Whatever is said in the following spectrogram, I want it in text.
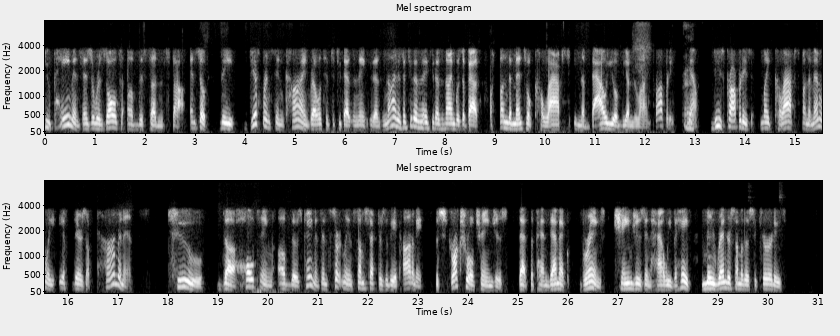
to payments as a result of the sudden stop. And so the difference in kind relative to 2008 2009 is that 2008 2009 was about a fundamental collapse in the value of the underlying property. Right. Now, these properties might collapse fundamentally if there's a permanence to the halting of those payments. And certainly in some sectors of the economy, the structural changes that the pandemic brings, changes in how we behave, may render some of those securities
